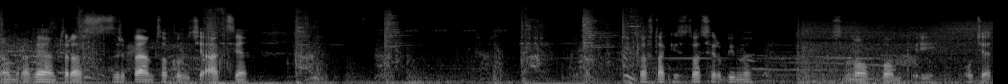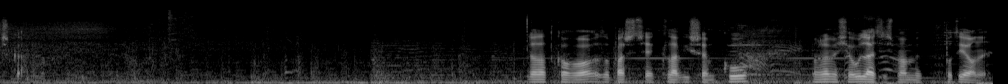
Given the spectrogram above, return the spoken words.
Dobra, wiem, teraz zrypałem całkowicie akcję. Co w takiej sytuacji robimy? Smoke bomb i ucieczka. Dodatkowo, zobaczcie, klawiszem Q możemy się uleczyć, mamy potiony.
